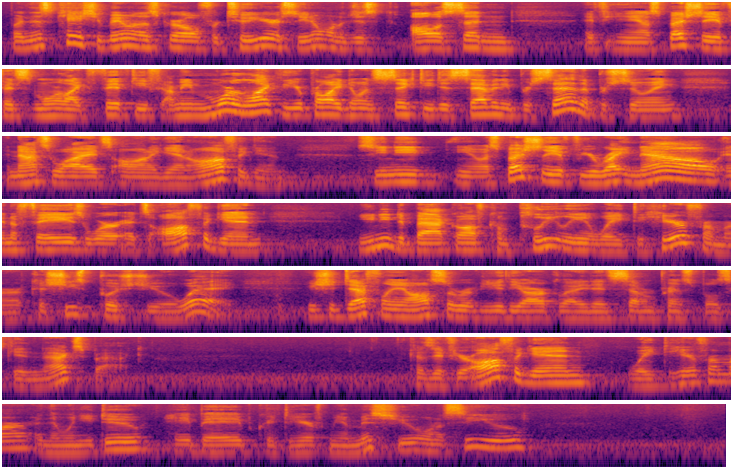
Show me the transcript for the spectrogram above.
But in this case, you've been with this girl for two years, so you don't want to just all of a sudden, if you know, especially if it's more like 50, I mean, more than likely you're probably doing 60 to 70% of the pursuing, and that's why it's on again, off again. So you need, you know, especially if you're right now in a phase where it's off again, you need to back off completely and wait to hear from her because she's pushed you away. You should definitely also review the article that I did, Seven Principles to Get an Ex Back. Because if you're off again, wait to hear from her. And then when you do, hey babe, great to hear from you. I miss you. I want to see you.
